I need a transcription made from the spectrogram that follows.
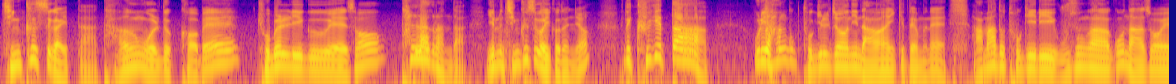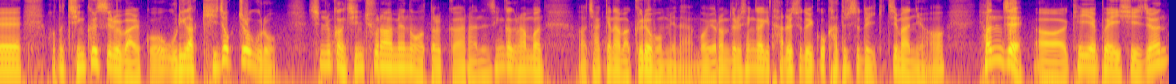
징크스가 있다. 다음 월드컵에 조별리그에서 탈락을 한다. 이런 징크스가 있거든요. 근데 그게 딱 우리 한국 독일전이 나와 있기 때문에 아마도 독일이 우승하고 나서의 어떤 징크스를 밟고 우리가 기적적으로 16강 진출하면 어떨까라는 생각을 한번 어, 작게나마 그려봅니다. 뭐 여러분들 생각이 다를 수도 있고 같을 수도 있겠지만요. 현재 어, KFA 시즌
